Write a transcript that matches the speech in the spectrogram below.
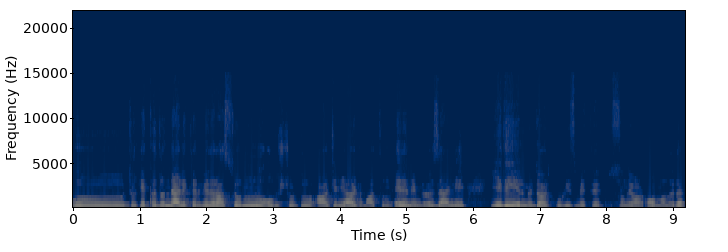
e, Türkiye Kadın Dernekleri Federasyonu'nun oluşturduğu acil yardım hattının en önemli özelliği 7-24 bu hizmeti sunuyor olmaları.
